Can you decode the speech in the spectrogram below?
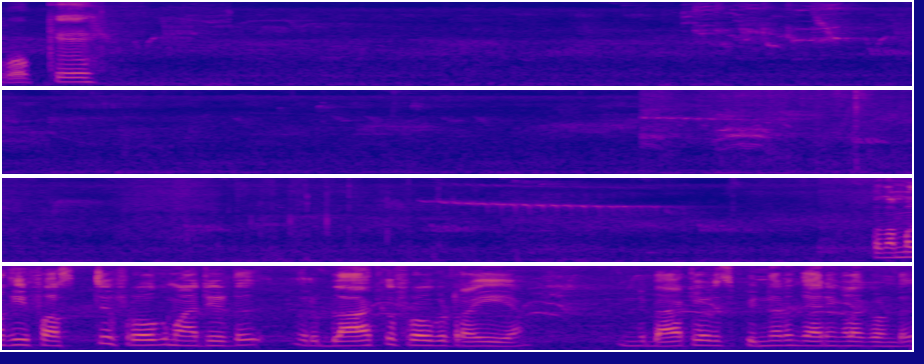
ഓക്കെ അപ്പോൾ നമുക്ക് ഈ ഫസ്റ്റ് ഫ്രോഗ് മാറ്റിയിട്ട് ഒരു ബ്ലാക്ക് ഫ്രോഗ് ട്രൈ ചെയ്യാം. ഇതിന്റെ ബാക്കിലൊരു സ്പിന്നറും കാര്യങ്ങളൊക്കെ ഉണ്ട്.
